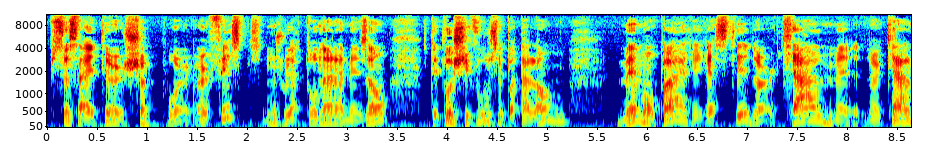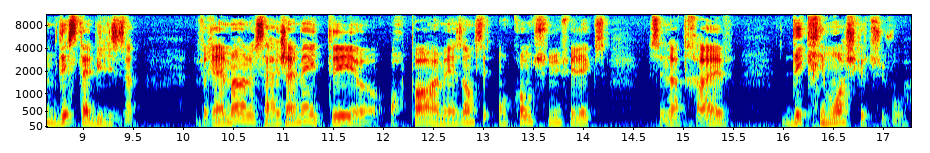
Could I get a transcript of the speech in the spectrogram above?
Puis ça, ça a été un choc pour un, un fils, parce que moi, je voulais retourner à la maison. C'était pas chez vous, c'est pas ta langue. Mais mon père est resté d'un calme, d'un calme déstabilisant. Vraiment, là, ça a jamais été euh, on repart à la maison, on continue, Félix. C'est notre rêve. Décris-moi ce que tu vois.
